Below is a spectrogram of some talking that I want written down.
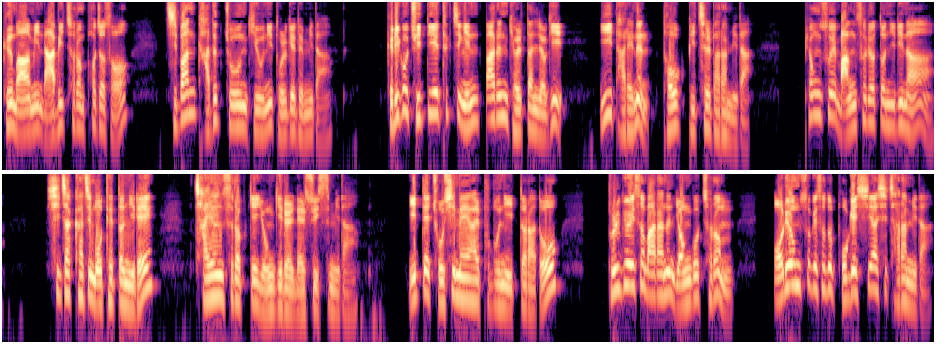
그 마음이 나비처럼 퍼져서 집안 가득 좋은 기운이 돌게 됩니다. 그리고 쥐띠의 특징인 빠른 결단력이 이 달에는 더욱 빛을 발합니다. 평소에 망설였던 일이나 시작하지 못했던 일에 자연스럽게 용기를 낼 수 있습니다. 이때 조심해야 할 부분이 있더라도 불교에서 말하는 연고처럼 어려움 속에서도 복의 씨앗이 자랍니다.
